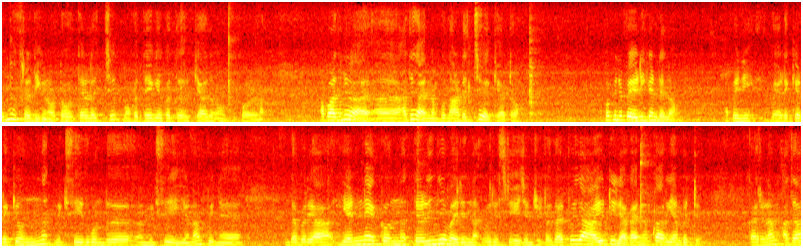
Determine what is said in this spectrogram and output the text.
ഒന്ന് ശ്രദ്ധിക്കണം കേട്ടോ. തിളച്ച് മുഖത്തേക്കൊക്കെ തെറിക്കാതെ നോക്കിക്കൊള്ളണം. അപ്പോൾ അതിന് അത് കാരണം നമുക്കൊന്ന് അടച്ച് വെക്കാം കേട്ടോ. അപ്പോൾ പിന്നെ പേടിക്കണ്ടല്ലോ. അപ്പോൾ ഇനി ഇടയ്ക്കിടയ്ക്ക് ഒന്ന് മിക്സ് ചെയ്ത് കൊണ്ട് മിക്സ് ചെയ്യണം. പിന്നെ എന്താ പറയുക എണ്ണയൊക്കെ ഒന്ന് തെളിഞ്ഞ് വരുന്ന ഒരു സ്റ്റേജ് ഉണ്ട് കേട്ടോ. അതിപ്പോൾ ഇത് ആയിട്ടില്ല. കാരണം നമുക്ക് അറിയാൻ പറ്റും. കാരണം അത് ആ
